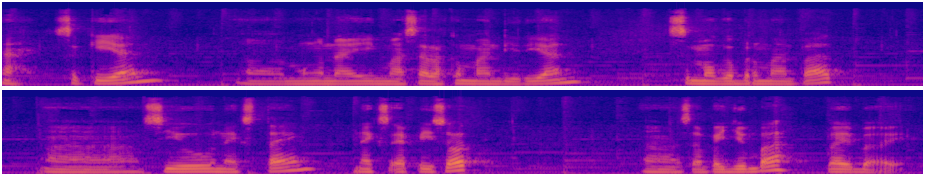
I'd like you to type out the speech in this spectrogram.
Nah, sekian uh, mengenai masalah kemandirian. Semoga bermanfaat. Uh, see you next time, next episode. Uh, sampai jumpa. Bye bye.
